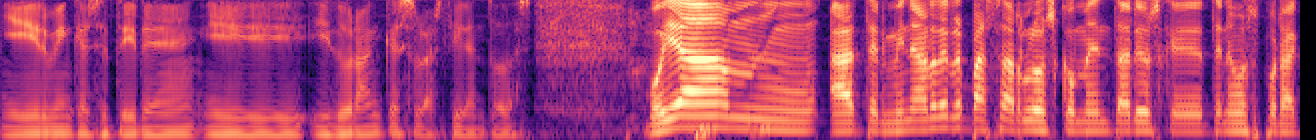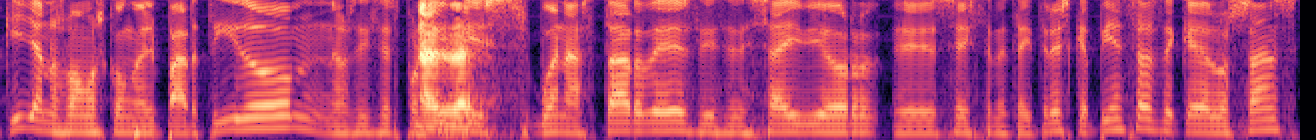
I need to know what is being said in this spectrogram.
y Irving que se tiren y, y Durant que se las tiren todas. Voy a, mm, a terminar de repasar los comentarios que tenemos por aquí. Ya nos vamos con el partido. Nos dices por Dale, buenas tardes. Dice Xavier eh, 633. ¿Qué piensas de que a los Suns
